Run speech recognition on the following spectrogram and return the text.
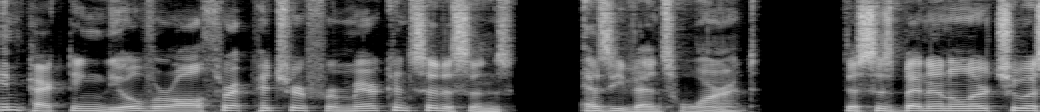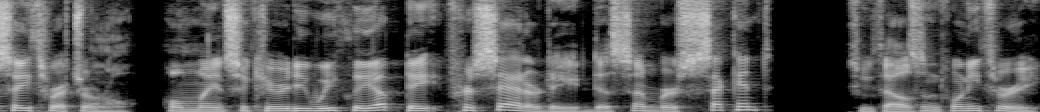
impacting the overall threat picture for American citizens as events warrant. This has been an Alert USA Threat Journal, Homeland Security Weekly Update for Saturday, December 2nd, 2023.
